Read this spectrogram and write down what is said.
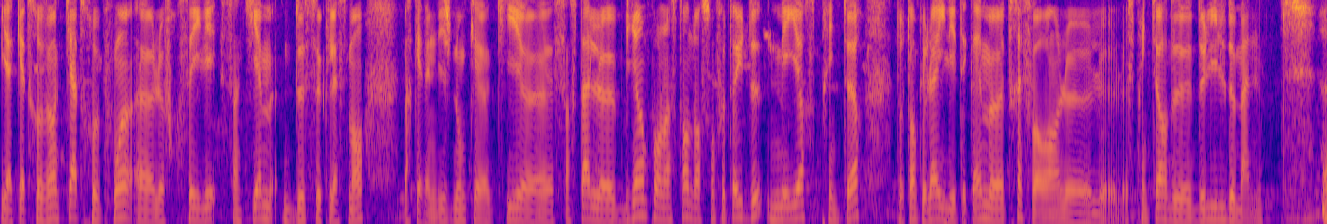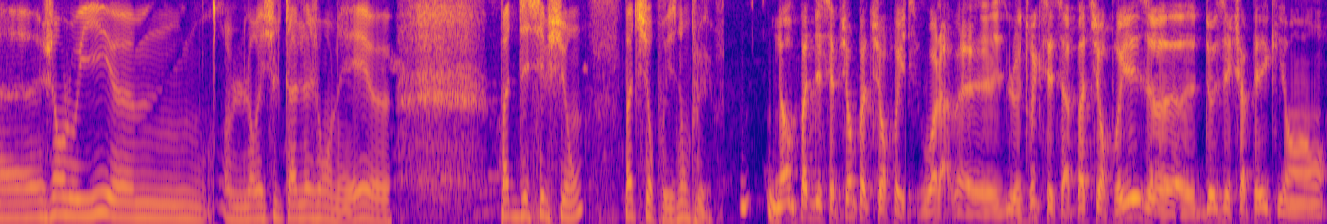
Il a 84 points euh, le français il est cinquième de ce classement. Mark Cavendish donc qui s'installe bien pour l'instant dans son fauteuil de meilleur sprinter. D'autant que là, il était quand même euh, très fort, hein, le, sprinter de, l'île de Man. Euh, Jean-Louis, euh, le résultat de la journée, pas de déception, pas de surprise non plus. Non, pas de déception, pas de surprise. Voilà, euh, le truc c'est ça, pas de surprise. euh, deux échappés qui ont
